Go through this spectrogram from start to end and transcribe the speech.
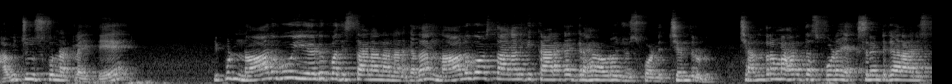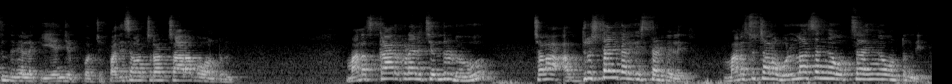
అవి చూసుకున్నట్లయితే ఇప్పుడు నాలుగు ఏడు పది స్థానాలు అన్నాను కదా నాలుగో స్థానానికి కారక గ్రహం ఎవరో చూసుకోండి. చంద్రుడు. చంద్రమహర్దశ కూడా ఎక్సలెంట్గా రాణిస్తుంది వీళ్ళకి ఏం చెప్పుకోవచ్చు. పది సంవత్సరాలు చాలా బాగుంటుంది. మనస్కారకుడైన చంద్రుడు చాలా అదృష్టాన్ని కలిగిస్తాడు వీళ్ళకి. మనసు చాలా ఉల్లాసంగా ఉత్సాహంగా ఉంటుంది.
